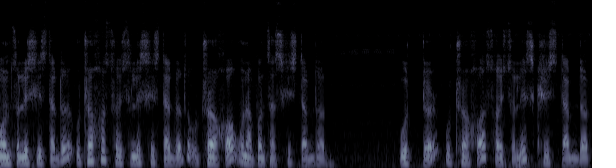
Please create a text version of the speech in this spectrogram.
পঞ্চল্লিছ খ্ৰীষ্টাব্দত ওঠৰশ ছয়চল্লিছ খ্ৰীষ্টাব্দত ওঠৰশ ঊনপঞ্চাছ খ্ৰীষ্টাব্দত। উত্তৰ ওঠৰশ ছয়চল্লিছ খ্ৰীষ্টাব্দত।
